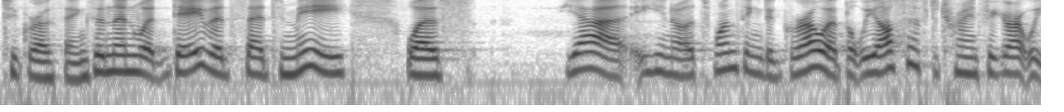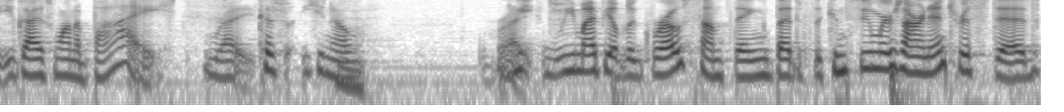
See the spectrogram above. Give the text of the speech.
to grow things. And then what David said to me was. Yeah, you know, it's one thing to grow it, but we also have to try and figure out what you guys want to buy. Right. Because, you know, mm. Right. we, we might be able to grow something, but if the consumers aren't interested,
